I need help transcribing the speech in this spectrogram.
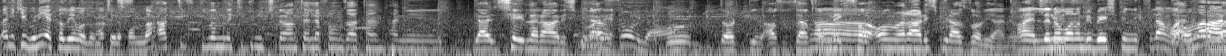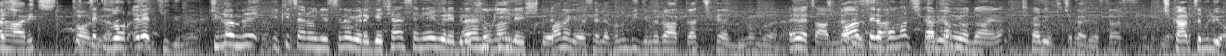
Ben iki günü yakalayamadım bu telefonda. Aktif kullanımdaki gün çıkaran telefon zaten hani ya şeyler hariç bu. Biraz hani zor ya. bu 4000 Asus Zenfone Ha. Max falan onlar hariç biraz zor yani. Aynen İki Lenovo'nun bir 5000'lik falan var. yani onlar, hariç zor tık biraz. zor, evet. İki günü ömrü çıkarması. 2 sene öncesine göre, geçen seneye göre bile çok iyileşti. Bana göre telefonu bir günü rahat rahat çıkarabiliyor bu önemli. Evet abi. Çıkarıyorsa Bazı telefonlar çıkarıyor mu? çıkartamıyordu aynen. Çıkarıyor. çıkarıyor. Çıkarıyorsa sıkıntı yok. Çıkartabiliyor.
